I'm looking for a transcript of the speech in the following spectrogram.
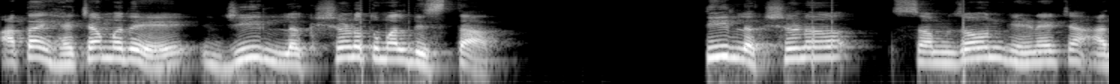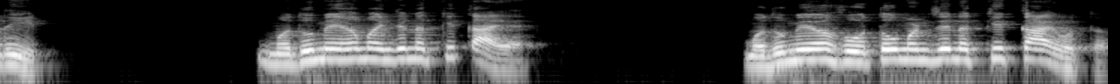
आता ह्याच्यामध्ये जी लक्षणं तुम्हाला दिसतात ती लक्षणं समजावून घेण्याच्या आधी मधुमेह म्हणजे नक्की काय आहे? मधुमेह होतो म्हणजे नक्की काय होतं?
